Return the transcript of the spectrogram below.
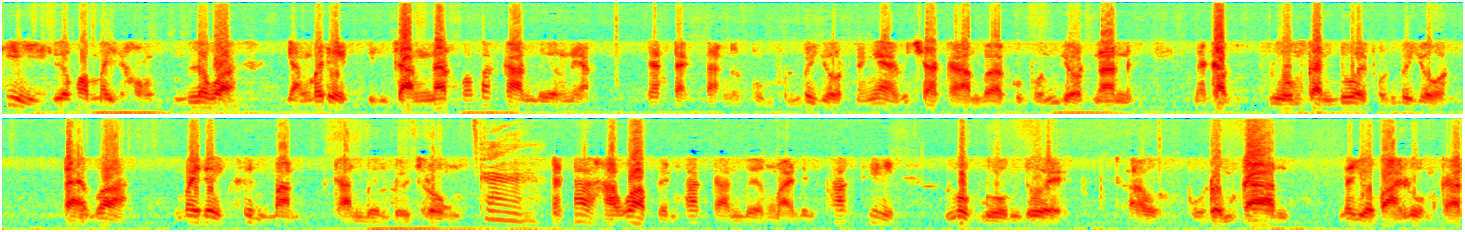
ที่เรียกว่าไม่ของเรียกว่ายังไม่ได้จริงจังนะเพราะพรรคการเมืองเนี่ยจะแตกต่างกับกลุ่มผลประโยชน์ในแง่วิชาการว่ากลุ่มผลประโยชน์นั้นนะครับ รวมกันด้วยผลประโยชน์ แต่ว่าไม่ได้ขึ้นมาการเมืองโดยตรงค่ะแต่ถ้าหากว่าเป็นพรรคการเมืองหมายถึงพรรคที่รวบรวมด้วยเอาอุดมการณ์นโยบายร่วมกัน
